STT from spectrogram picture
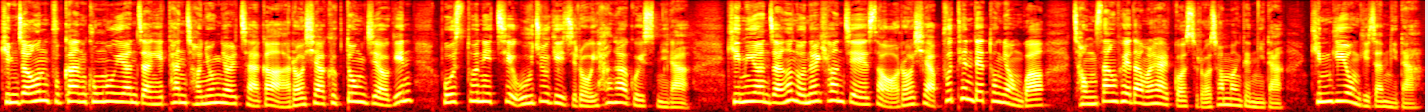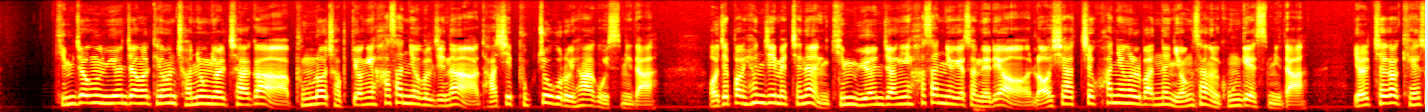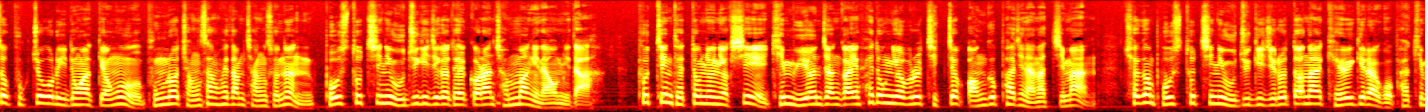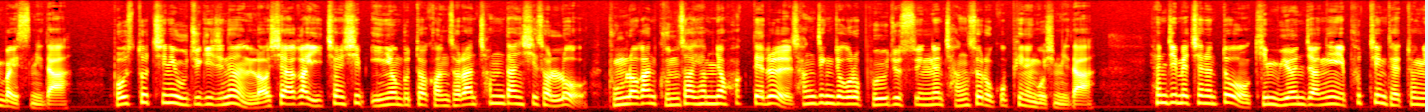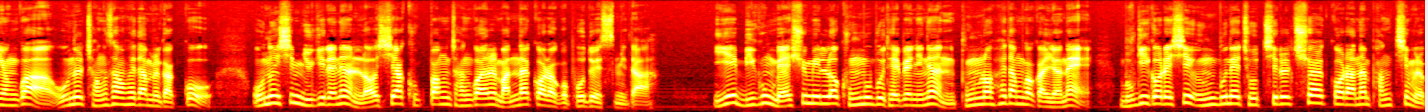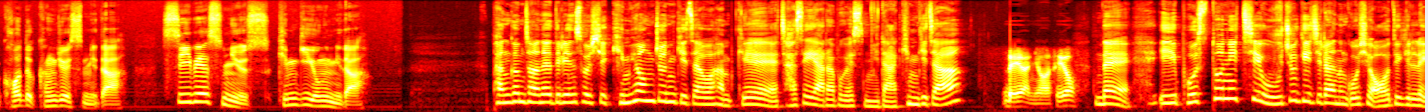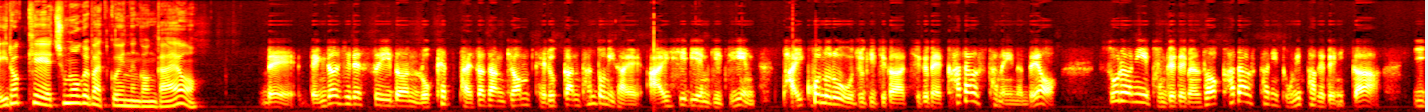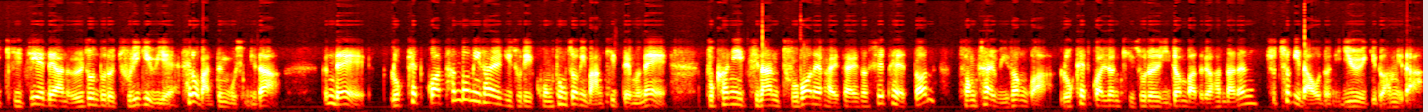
김정은 북한 국무위원장이 탄 전용 열차가 러시아 극동 지역인 보스토니치 우주기지로 향하고 있습니다. 김 위원장은 오늘 현지에서 러시아 푸틴 대통령과 정상회담을 할 것으로 전망됩니다. 김기용 기자입니다. 김정은 위원장을 태운 전용 열차가 북러 접경의 하산역을 지나 다시 북쪽으로 향하고 있습니다. 어젯밤 현지 매체는 김 위원장이 하산역에서 내려 러시아 측 환영을 받는 영상을 공개했습니다. 열차가 계속 북쪽으로 이동할 경우 북러 정상회담 장소는 보스토치니 우주기지가 될 거란 전망이 나옵니다. 푸틴 대통령 역시 김 위원장과의 회동 여부를 직접 언급하진 않았지만 최근 보스토치니 우주기지로 떠날 계획이라고 밝힌 바 있습니다. 보스토치니 우주기지는 러시아가 2012년부터 건설한 첨단 시설로 북러 간 군사 협력 확대를 상징적으로 보여줄 수 있는 장소로 꼽히는 곳입니다. 현지 매체는 또 김 위원장이 푸틴 대통령과 오늘 정상회담을 갖고 오는 16일에는 러시아 국방장관을 만날 거라고 보도했습니다. 이에 미국 매슈 밀러 국무부 대변인은 북러 회담과 관련해 무기 거래 시 응분의 조치를 취할 거라는 방침을 거듭 강조했습니다. CBS 뉴스 김기용입니다. 방금 전해드린 소식 김형준 기자와 함께 자세히 알아보겠습니다. 김 기자. 네, 안녕하세요. 네, 이 보스토니치 우주기지라는 곳이 어디길래 이렇게 주목을 받고 있는 건가요? 네, 냉전실에 쓰이던 로켓 발사장 겸 대륙간 탄도미사일 ICBM 기지인 바이코누르 우주기지가 지금의 카자흐스탄에 있는데요. 소련이 붕괴되면서 카자흐스탄이 독립하게 되니까 이 기지에 대한 의존도를 줄이기 위해 새로 만든 곳입니다. 근데 로켓과 탄도미사일 기술이 공통점이 많기 때문에 북한이 지난 두 번의 발사에서 실패했던 정찰 위성과 로켓 관련 기술을 이전받으려 한다는 추측이 나오는 이유이기도 합니다.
